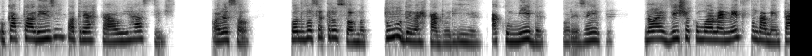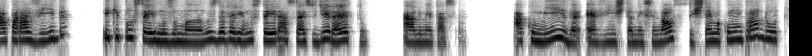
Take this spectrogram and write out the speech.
o capitalismo patriarcal e racista. Olha só, quando você transforma tudo em mercadoria, a comida, por exemplo, não é vista como um elemento fundamental para a vida e que, por sermos humanos, deveríamos ter acesso direto à alimentação. A comida é vista nesse nosso sistema como um produto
